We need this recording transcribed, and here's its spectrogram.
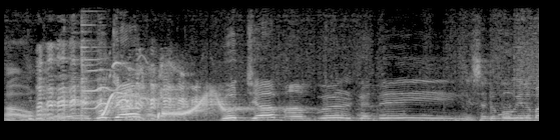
Ah, oo nga. Hey, good job. Good job, Amber. Galing. Salubungin naman.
